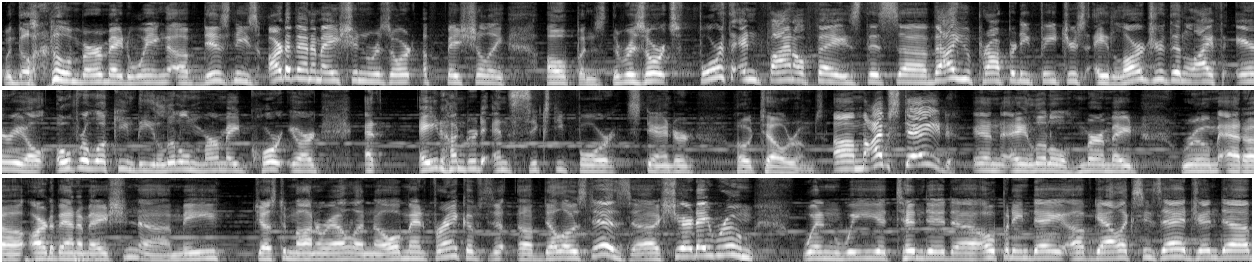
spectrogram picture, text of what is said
when the Little Mermaid wing of Disney's Art of Animation Resort officially opens. The resort's fourth and final phase, this uh, value property features a larger than life Ariel overlooking the Little Mermaid courtyard at 864 standard hotel rooms. Um, I've stayed in a Little Mermaid room at uh, Art of Animation. Uh, me, Justin Monorail, and Old Man Frank of, of Dillo's Diz uh, shared a room when we attended uh, opening day of Galaxy's Edge, and uh,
